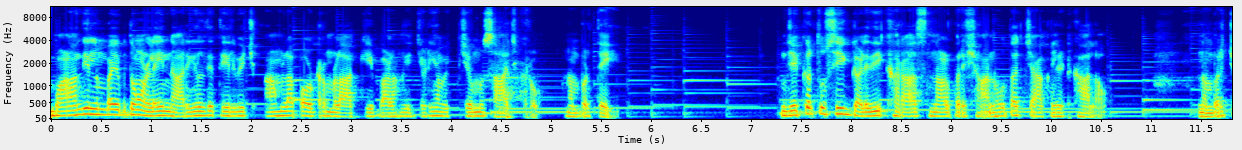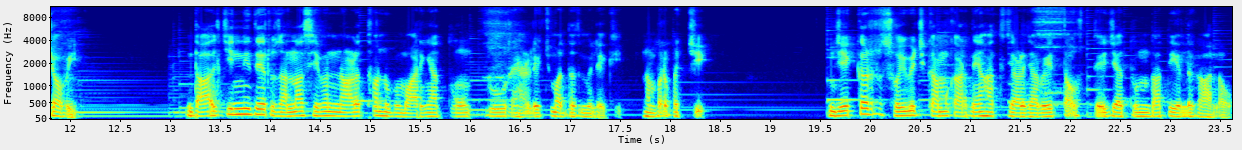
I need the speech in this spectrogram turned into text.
ਵਾਲਾਂ ਦੀ ਲੰਬਾਈ ਵਧਾਉਣ ਲਈ ਨਾਰੀਅਲ ਦੇ ਤੇਲ ਵਿੱਚ ਆਮਲਾ ਪਾਊਡਰ ਮਿਲਾ ਕੇ ਵਾਲਾਂ ਦੀ ਜੜੀਆਂ ਵਿੱਚ ਮਸਾਜ ਕਰੋ। ਨੰਬਰ 23 ਜੇਕਰ ਤੁਸੀਂ ਗਲੇ ਦੀ ਖਰਾਸ਼ ਨਾਲ ਪਰੇਸ਼ਾਨ ਹੋ ਤਾਂ ਚਾਕਲੇਟ ਖਾ ਲਓ। ਨੰਬਰ 24 ਦਾਲਚੀਨੀ ਦੇ ਰੋਜ਼ਾਨਾ ਸੇਵਨ ਨਾਲ ਤੁਹਾਨੂੰ ਬਿਮਾਰੀਆਂ ਤੋਂ ਦੂਰ ਰਹਿਣ ਵਿੱਚ ਮਦਦ ਮਿਲੇਗੀ। ਨੰਬਰ 25 ਜੇਕਰ ਰਸੋਈ ਵਿੱਚ ਕੰਮ ਕਰਦਿਆਂ ਹੱਥ ਜਲ ਜਾਵੇ ਤਾਂ ਉਸ ਤੇ ਜੈਤੂਨ ਦਾ ਤੇਲ ਲਗਾ ਲਓ।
